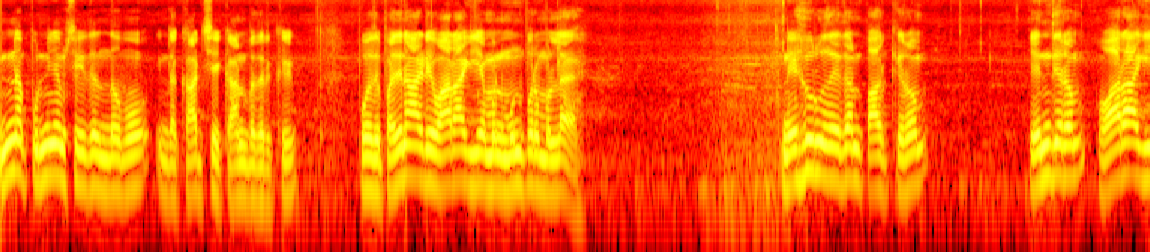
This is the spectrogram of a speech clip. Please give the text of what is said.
என்ன புண்ணியம் செய்திருந்தோமோ இந்த காட்சியை காண்பதற்கு. இப்போது பதினாறு வாராகியம்மன் முன்புறம் உள்ள நெஹ்ருவை தான் பார்க்கிறோம். எந்திரம் வாராகி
